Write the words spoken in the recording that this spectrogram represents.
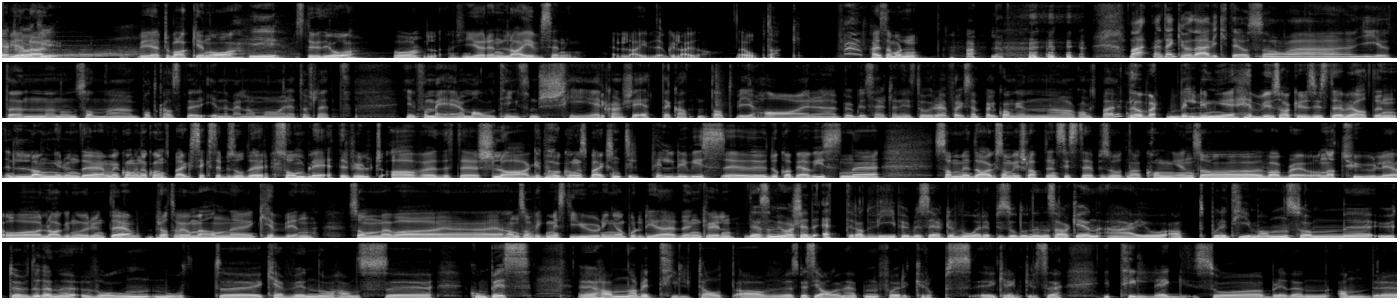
Vi er Vi er, tilbake vi er tilbake nå, i studio, og gjør en livesending. Live, det er jo ikke live da, det er opptak. Hei sann, Morten. Nei, jeg tenker jo det er viktig også å uh, gi ut en, noen sånne podkaster innimellom, og rett og slett informere om alle ting som skjer, kanskje i etterkant at vi har eh, publisert en historie, f.eks. Kongen av Kongsberg. Det har vært veldig mye heavy saker i det siste. Vi har hatt en lang runde med Kongen av Kongsberg, seks episoder, som ble etterfulgt av dette slaget på Kongsberg, som tilfeldigvis eh, dukka opp i avisene. Samme dag som vi slapp den siste episoden av Kongen, så var det jo naturlig å lage noe rundt det. Prata vi jo med han eh, Kevin, som var eh, han som fikk mest juling av politiet der den kvelden. det som jo har skjedd etter at vi publiserte vår episode om denne saken, er jo at politimannen som eh, utøvde denne volden mot Kevin og hans eh, kompis, eh, han har blitt tiltalt av Spesialenheten for kroppskrenkelse. I tillegg så ble den andre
